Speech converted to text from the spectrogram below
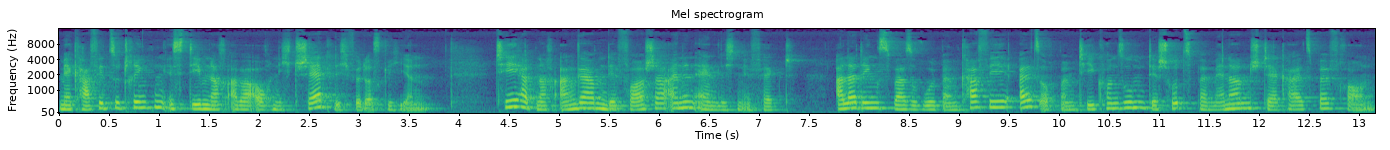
Mehr Kaffee zu trinken ist demnach aber auch nicht schädlich für das Gehirn. Tee hat nach Angaben der Forscher einen ähnlichen Effekt. Allerdings war sowohl beim Kaffee als auch beim Teekonsum der Schutz bei Männern stärker als bei Frauen.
